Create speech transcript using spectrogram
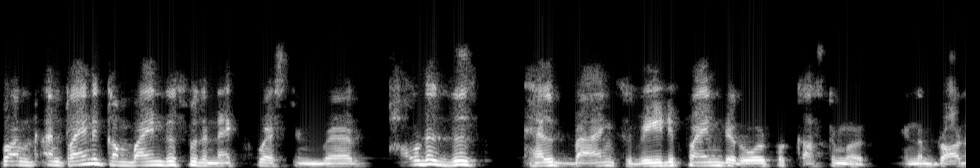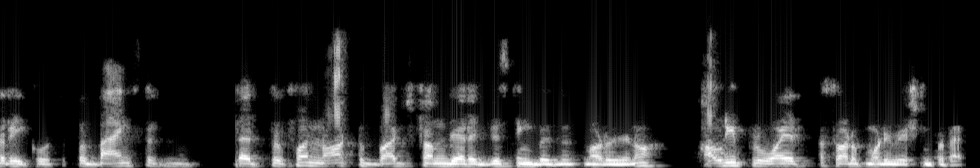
So I'm, I'm trying to combine this with the next question where how does this help banks redefine their role for customers in a broader ecosystem for banks that, that prefer not to budge from their existing business model, you know? How do you provide a sort of motivation for that?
